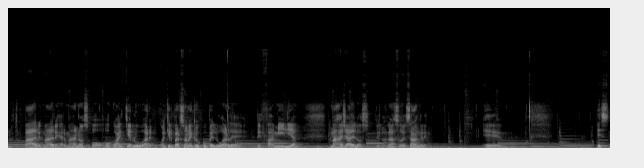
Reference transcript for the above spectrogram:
nuestros padres, madres, hermanos o, cualquier lugar, cualquier persona que ocupe el lugar de, familia, más allá de los, de los lazos de sangre. Eh, es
